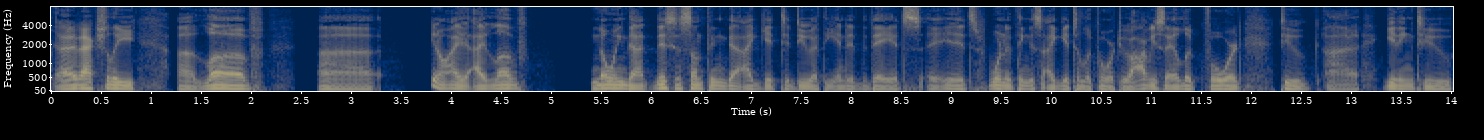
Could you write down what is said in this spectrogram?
I'd actually uh, love, uh, you know, I I love knowing that this is something that I get to do at the end of the day. It's it's one of the things I get to look forward to. Obviously, I look forward to uh, getting to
